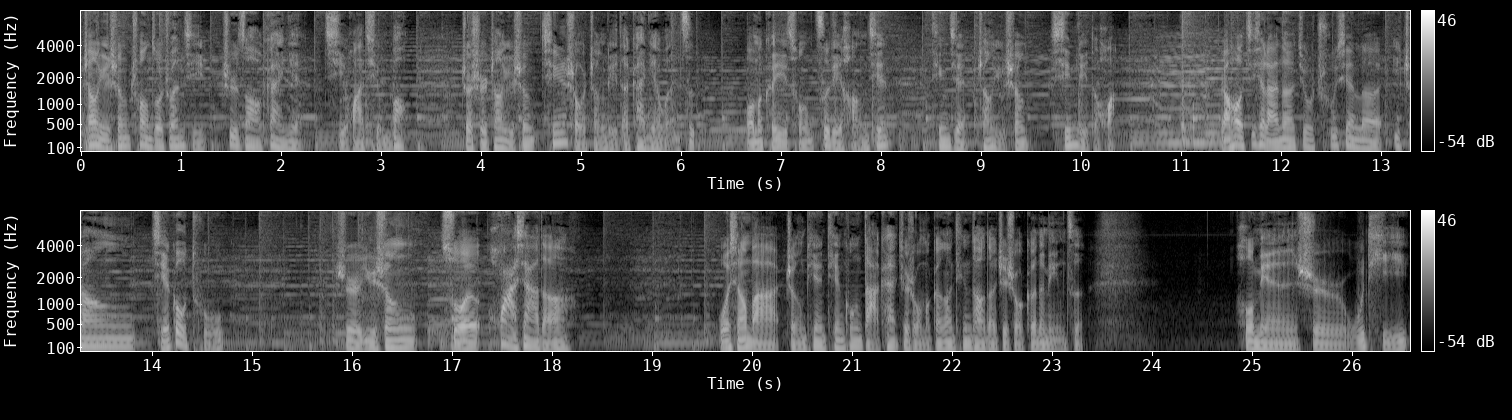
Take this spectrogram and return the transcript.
张雨生创作专辑，制造概念，企划情报。这是张雨生亲手整理的概念文字，我们可以从字里行间听见张雨生心里的话。然后接下来呢，就出现了一张结构图，是雨生所画下的啊。我想把整片天空打开，就是我们刚刚听到的这首歌的名字。后面是无题，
